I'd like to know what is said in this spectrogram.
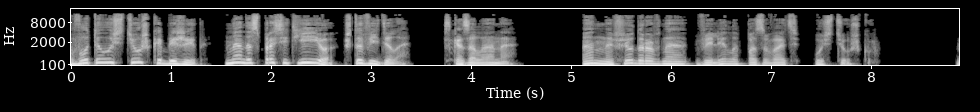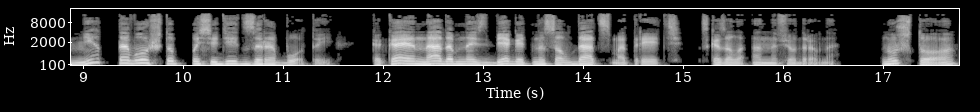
«Вот и Устюшка бежит. Надо спросить ее, что видела», — сказала она. Анна Федоровна велела позвать Устюшку. «Нет того, чтоб посидеть за работой. Какая надобность бегать на солдат смотреть», — сказала Анна Федоровна. «Ну что,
